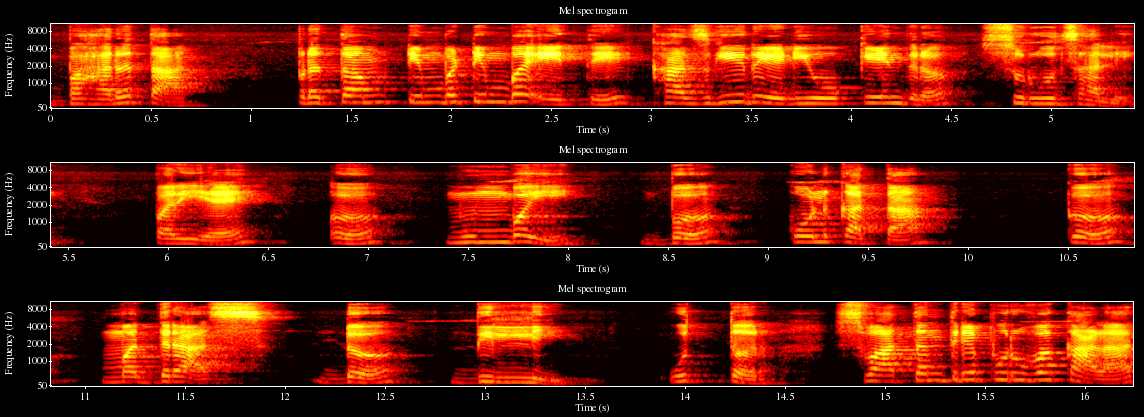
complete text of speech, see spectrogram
भारतात प्रथम टिंबटिंब येथे खाजगी रेडिओ केंद्र सुरू झाले. पर्याय अ मुंबई ब कोलकाता क मद्रास ड दिल्ली. उत्तर स्वातंत्र्यपूर्व काळात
